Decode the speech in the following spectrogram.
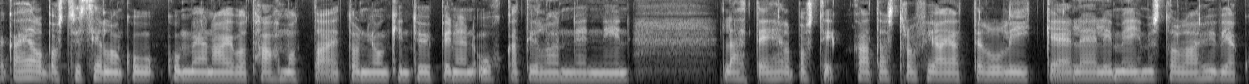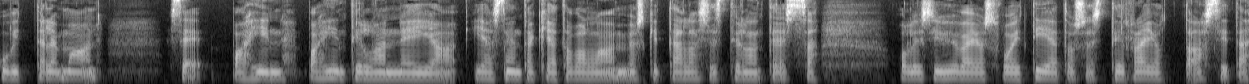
Aika helposti silloin, kun, kun meidän aivot hahmottaa, että on jonkin tyyppinen uhkatilanne, niin lähtee helposti katastrofiajattelu liikkeelle. Eli me ihmiset ollaan hyviä kuvittelemaan se pahin, pahin tilanne ja, ja sen takia tavallaan myöskin tällaisessa tilanteessa olisi hyvä, jos voi tietoisesti rajoittaa sitä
